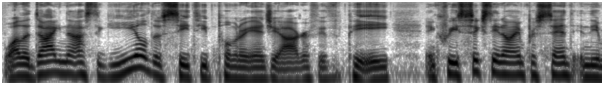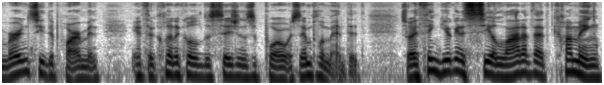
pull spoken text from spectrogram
while the diagnostic yield of CT pulmonary angiography for PE increased 69% in the emergency department if the clinical decision support was implemented. So I think you're going to see a lot of that coming,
